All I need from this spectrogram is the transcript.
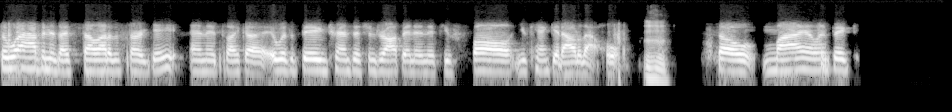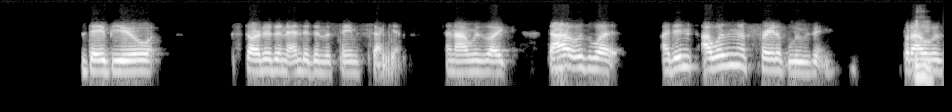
so what happened is I fell out of the start gate and it's like a it was a big transition drop in and if you fall you can't get out of that hole. Mhm. So my Olympic debut started and ended in the same second. And I was like that was what I didn't I wasn't afraid of losing. But I Mhm. was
